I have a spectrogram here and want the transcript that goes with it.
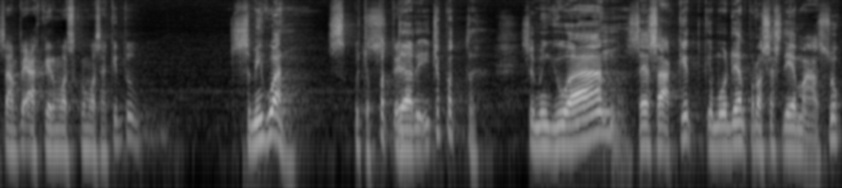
sampai akhir masuk rumah sakit tuh Semingguan. oh, cepet ya. Dari cepet. Semingguan saya sakit, kemudian proses dia masuk.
